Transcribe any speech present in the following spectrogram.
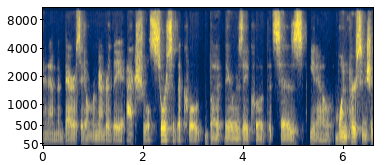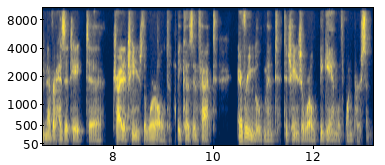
and, I'm embarrassed, I don't remember the actual source of the quote, but there was a quote that says, you know, one person should never hesitate to try to change the world because, in fact, every movement to change the world began with one person.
